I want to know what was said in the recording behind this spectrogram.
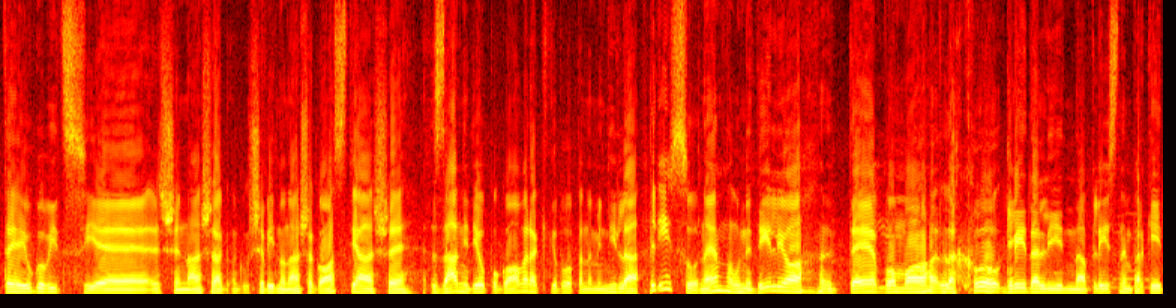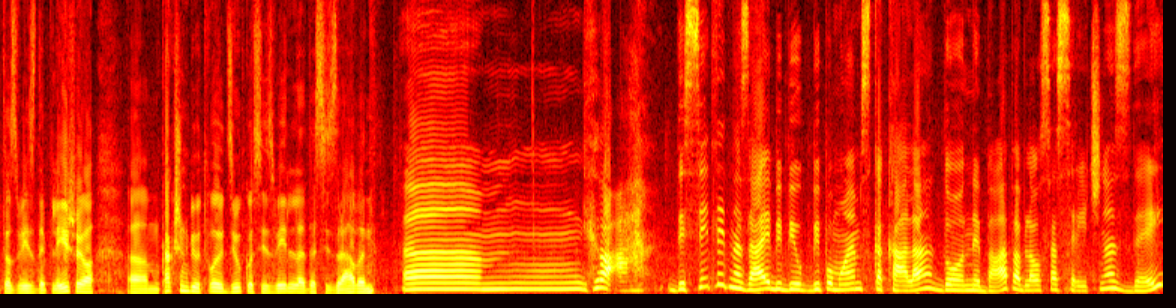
Teja Jugovic je še, naša, še vedno naša gostja, še zadnji del pogovora, ki ga bo pa namenila plesu. Ne? V nedeljo te bomo lahko gledali na plesnem parketu Zvezde Plešajo. Um, kakšen je bil tvoj odziv, ko si izvedela, da si zraven? Um, deset let nazaj bi, bil, bi po mojem skakala do neba, pa bila vsa srečna zdaj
